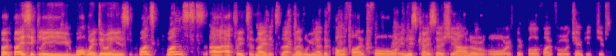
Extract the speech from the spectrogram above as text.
but basically, what we're doing is once once uh, athletes have made it to that level, you know, they've qualified for, in this case, Oceania, or if they've qualified for championships,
